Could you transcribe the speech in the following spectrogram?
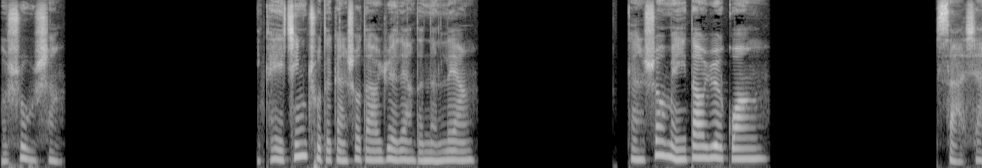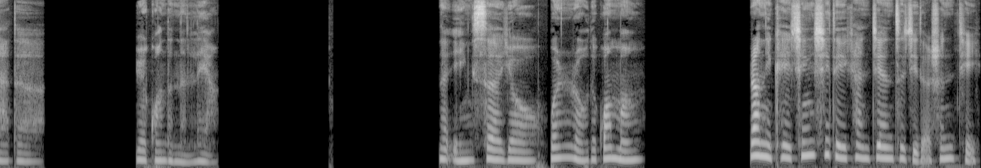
和树上，你可以清楚的感受到月亮的能量，感受每一道月光洒下的月光的能量，那银色又温柔的光芒，让你可以清晰地看见自己的身体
